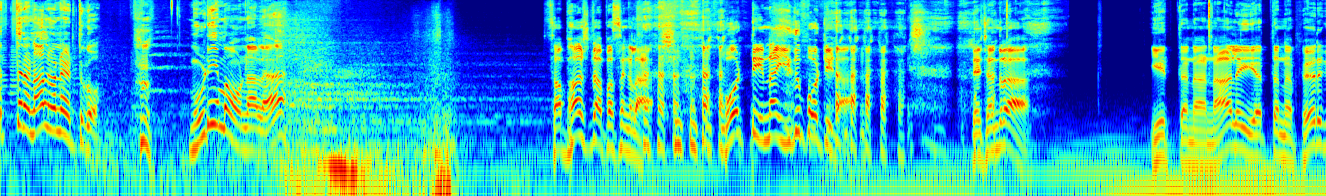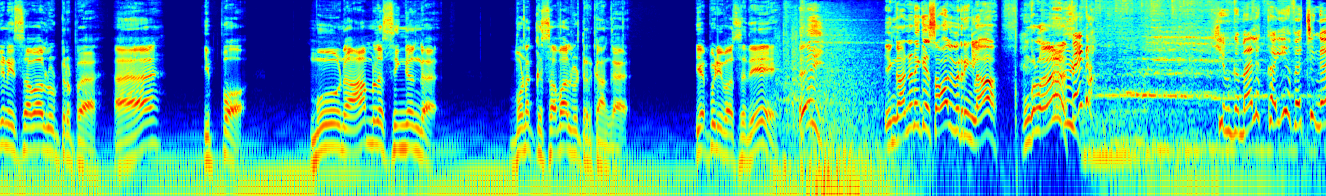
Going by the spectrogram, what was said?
எத்தனை நாள் வேணா எடுத்துக்கோ. ஹம், முடியுமா உன்னால? சபாஷ்டா பசங்களா? போட்டினா இது போட்டிடா. டே சந்திரா. இத்தனை நாள் எத்தனை பேருக்கு நீ சவால் விட்டுருப்ப ஆ? இப்போ மூணு ஆம்பளை சிங்கங்க உனக்கு சவால் விட்டுருக்காங்க. எப்படி வசதி? ஏய் எங்க அண்ணனுக்கே சவால் விடுறீங்களா? உங்களை இவங்க மேல கைய வச்சுங்க.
